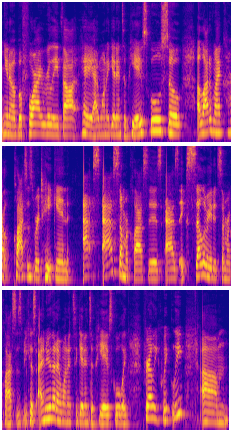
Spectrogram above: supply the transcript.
you know, before I really thought, hey, I want to get into PA school. So a lot of my classes were taken as, as summer classes, as accelerated summer classes, because I knew that I wanted to get into PA school like fairly quickly. Um,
